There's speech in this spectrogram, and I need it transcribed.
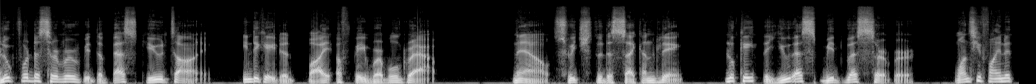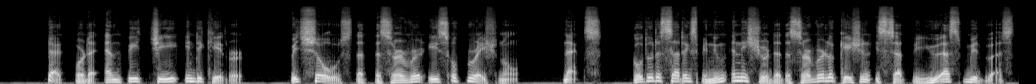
Look for the server with the best queue time, indicated by a favorable graph. Now, switch to the second link. Locate the US Midwest server. Once you find it, check for the NPG indicator, which shows that the server is operational. Next, go to the settings menu and ensure that the server location is set to US Midwest,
